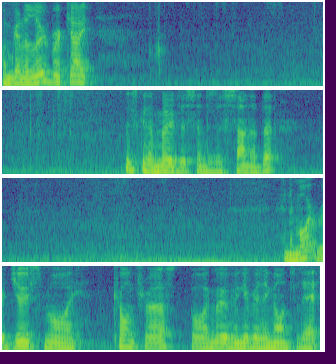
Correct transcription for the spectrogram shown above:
I'm going to lubricate. Just going to move this into the sun a bit. And I might reduce my contrast by moving everything onto that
